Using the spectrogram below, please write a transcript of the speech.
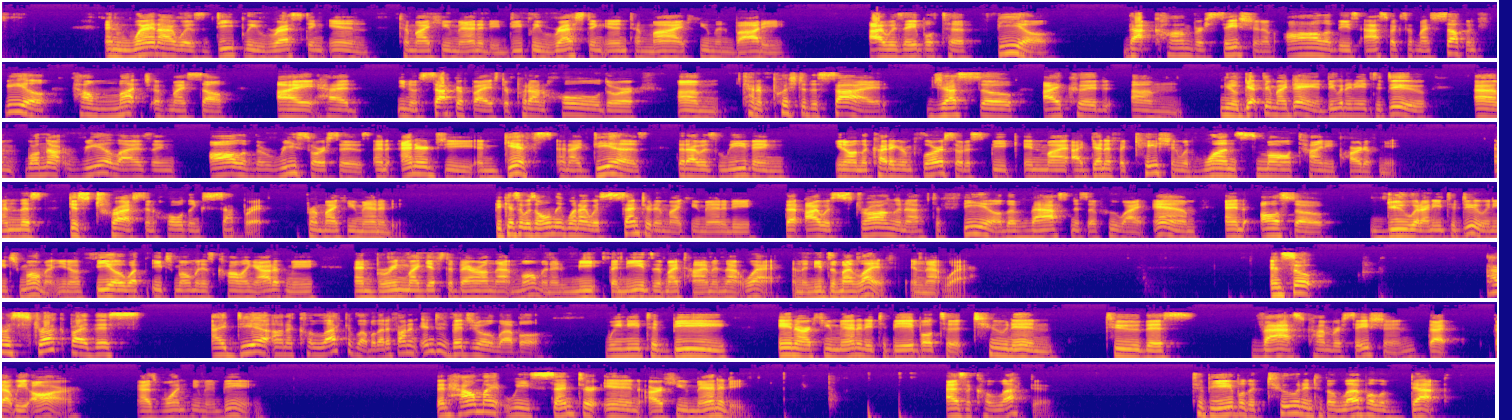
And when I was deeply resting in to my humanity, deeply resting into my human body, I was able to feel that conversation of all of these aspects of myself and feel how much of myself I had, you know, sacrificed or put on hold or um, kind of pushed to the side just so I could, um, you know, get through my day and do what I needed to do. um, while not realizing all of the resources and energy and gifts and ideas that I was leaving, you know, on the cutting room floor, so to speak, in my identification with one small, tiny part of me. And this distrust and holding separate from my humanity. Because it was only when I was centered in my humanity that I was strong enough to feel the vastness of who I am and also do what I need to do in each moment. You know, feel what each moment is calling out of me and bring my gifts to bear on that moment and meet the needs of my time in that way and the needs of my life in that way. And so I was struck by this idea on a collective level that if on an individual level we need to be in our humanity to be able to tune in to this vast conversation that that we are as one human being then how might we center in our humanity as a collective to be able to tune into the level of depth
